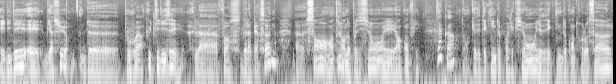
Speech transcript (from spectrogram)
Et l'idée est, bien sûr, de pouvoir utiliser la force de la personne euh, sans rentrer en opposition et en conflit. D'accord. Donc il y a des techniques de projection, il y a des techniques de contrôle au sol,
